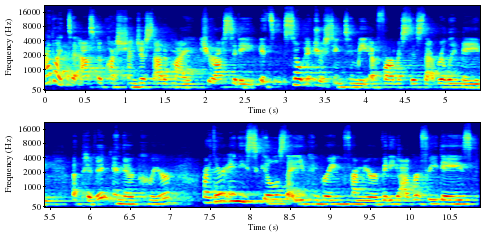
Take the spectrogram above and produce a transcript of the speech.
I'd like to ask a question just out of my curiosity. It's so interesting to meet a pharmacist that really made a pivot in their career. Are there any skills that you can bring from your videography days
